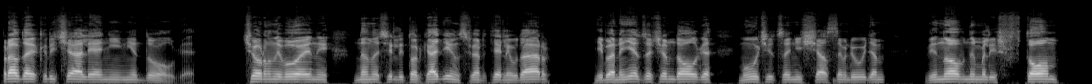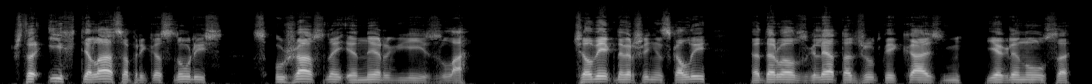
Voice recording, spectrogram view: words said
Правда, кричали они недолго. Черные воины наносили только один смертельный удар, ибо нет зачем долго мучиться несчастным людям, виновным лишь в том, что их тела соприкоснулись с ужасной энергией зла. Человек на вершине скалы оторвал взгляд от жуткой казни и оглянулся,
